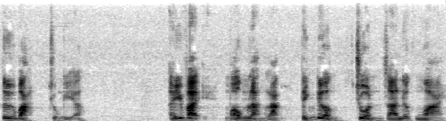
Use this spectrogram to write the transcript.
tư bản chủ nghĩa. Ấy vậy mà ông lẳng lặng tính đường chuồn ra nước ngoài.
